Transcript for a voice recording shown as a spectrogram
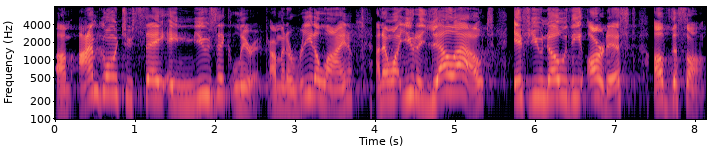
Um, I'm going to say a music lyric. I'm going to read a line, and I want you to yell out if you know the artist of the song.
